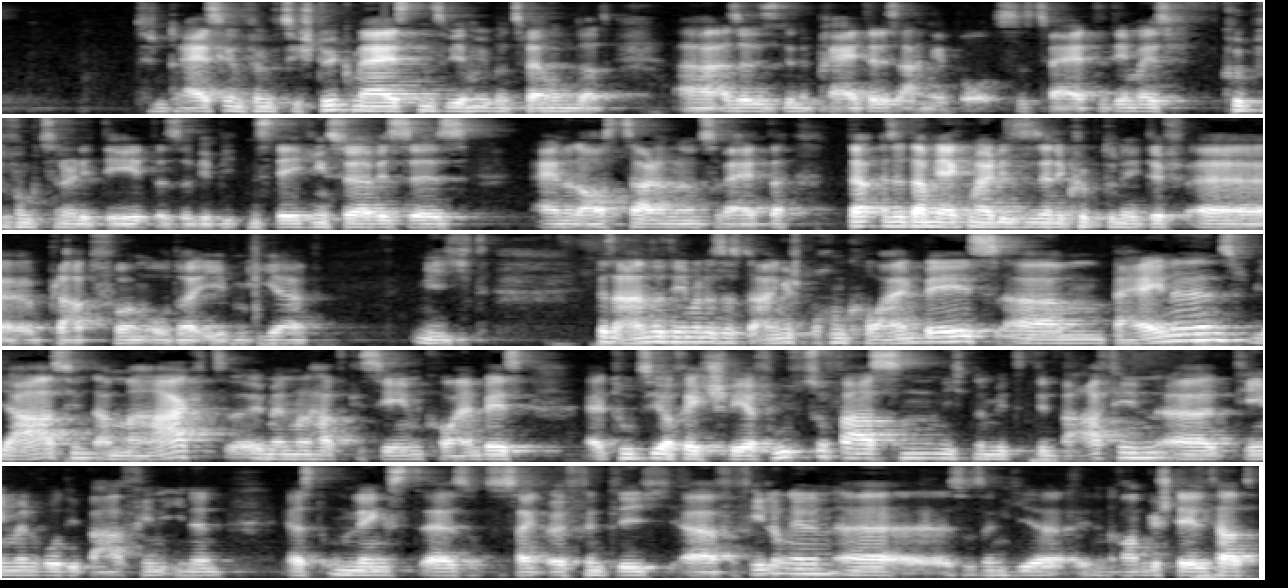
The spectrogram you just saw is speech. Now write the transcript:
zwischen 30 und 50 Stück meistens, wir haben über 200. Äh, also das ist eine Breite des Angebots. Das zweite Thema ist Kryptofunktionalität, also wir bieten Staking-Services, Ein- und Auszahlungen und so weiter. Da, also da merkt man, das ist eine Crypto-Native-Plattform äh, oder eben eher nicht. Das andere Thema, das hast du angesprochen, Coinbase, ähm, Binance, ja, sind am Markt. Ich meine, man hat gesehen, Coinbase äh, tut sich auch recht schwer Fuß zu fassen, nicht nur mit den BaFin-Themen, wo die BaFin ihnen erst unlängst äh, sozusagen öffentlich äh, Verfehlungen äh, sozusagen hier in den Raum gestellt hat,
